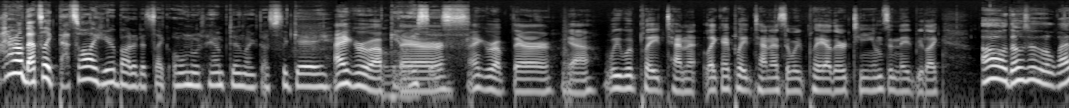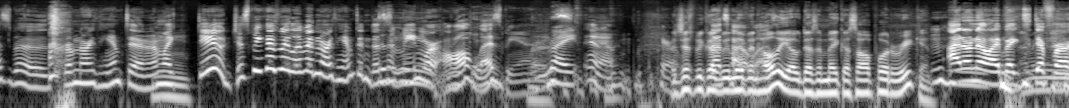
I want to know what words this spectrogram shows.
don't know. That's like that's all I hear about it. It's like oh Northampton, like that's the gay. I grew up Gay there. racists. I grew up there. Yeah. We would play tennis. Like I played tennis and we'd play other teams and they'd be like, oh, those are the lesbos from Northampton. And I'm like, mm. dude, just because we live in Northampton doesn't, Doesn't mean, mean we're all gay. lesbian. Right. You know, apparently. Just because That's we live in was. Holyoke doesn't make us all Puerto Rican. Mm-hmm. I don't know. I beg to differ.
